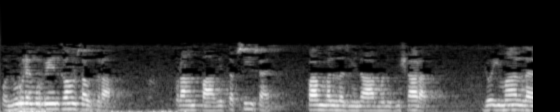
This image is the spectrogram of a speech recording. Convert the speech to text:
اور نور مبین کون سا اترا۔ قرآن پاک یہ تفصیص ہے۔ پام الزین من بشارت جو ایمان لہ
